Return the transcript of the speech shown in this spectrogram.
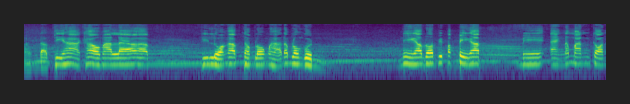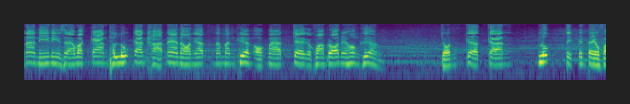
อันดับที่ 5 เข้ามาแล้วครับ พี่หลวงครับทำรงมหาดำรงกุล นี่ครับรถพี่ปั๊ปปีครับมีแอ่งน้ำมันก่อนหน้านี้นี่แสดงว่าการทะลุการขาดแน่นอนครับ น้ำมันเครื่องออกมาเจอกับความร้อนในห้องเครื่อง จนเกิดการลุกติดเป็นเปลวไฟ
